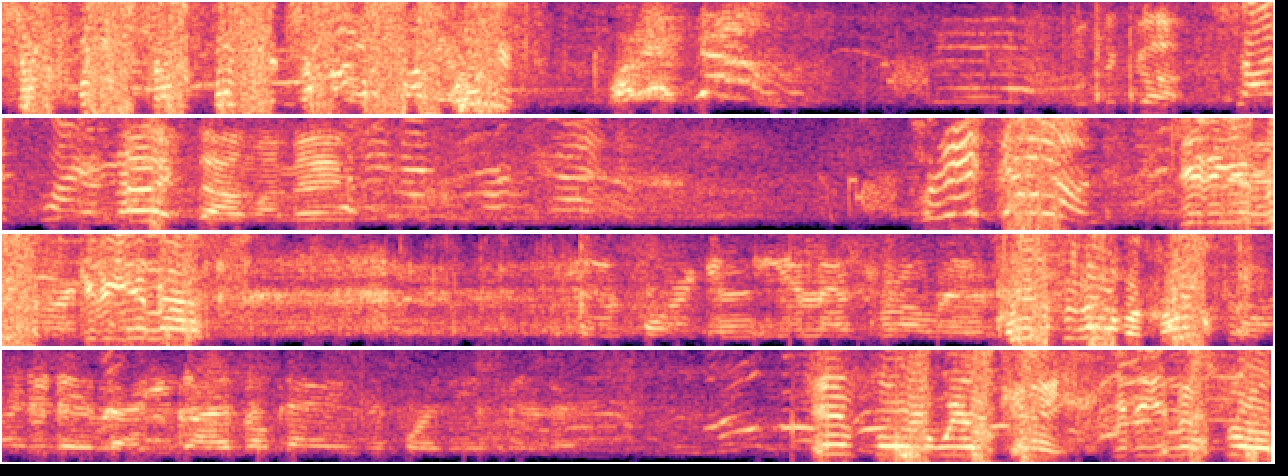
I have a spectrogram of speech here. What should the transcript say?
Shots fired, shots fired, shots fired, police. Put it down! Put the gun. Shots fired. Knife down, my man. 79 Marquette. Put it down! Get EMS, get EMS. EMS rolling. Crossing over, crossing. You guys okay before the offender? 10 4, we okay. Get EMS rolling.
